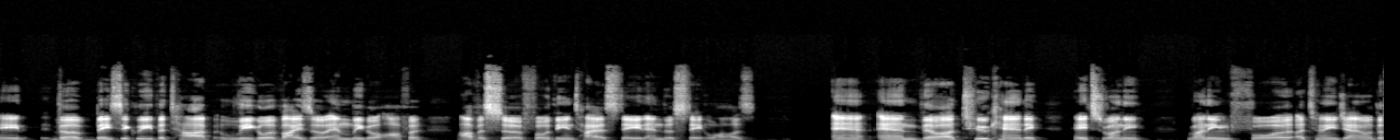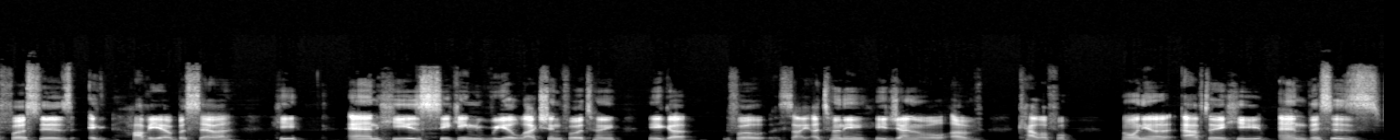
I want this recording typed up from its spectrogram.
Hey, the basically the top legal advisor and legal offer, officer for the entire state and the state laws. And and there are two candidates running running for attorney general. The first is Xavier Becerra. He and he is seeking re-election for attorney. He got for sorry attorney general of California after he and this is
